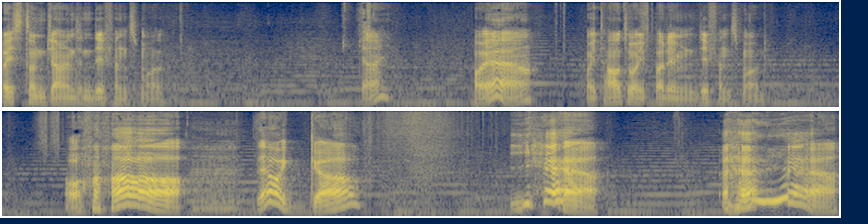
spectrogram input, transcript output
Play Stone Giant in defense mode. Can I? Oh yeah. Wait, how do I put him in defense mode? Oh, there we go. Yeah! Hell yeah!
